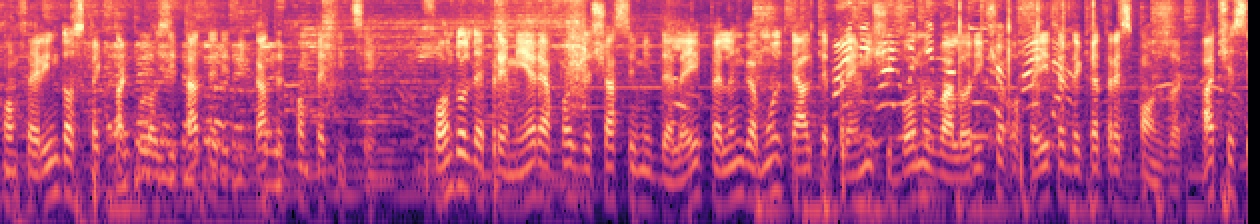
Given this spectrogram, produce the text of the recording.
conferind o spectaculozitate ridicată competiției. Fondul de premiere a fost de 6.000 de lei, pe lângă multe alte premii și bonuri valorice oferite de către sponsori. ACS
